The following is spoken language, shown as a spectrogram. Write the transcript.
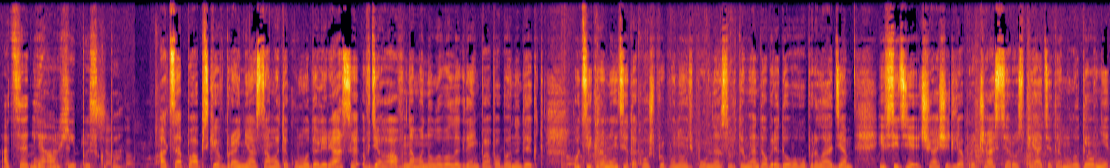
а це для архієпископа. А це папське вбрання. Саме таку модель ряси вдягав на минулий Великдень папа Бенедикт. У цій крамниці також пропонують повний асортимент обрядового приладдя. І всі ці чаші для причастя, розп'яття та молотовні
